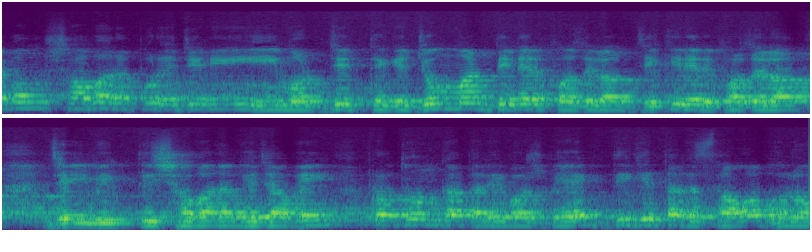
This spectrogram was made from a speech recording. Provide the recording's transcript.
এবং সবার পরে যিনি মসজিদ থেকে জুম্মার দিনের ফজিলত, জিকিরের ফজিলত, যেই ব্যক্তি সবার আগে যাবে, প্রথম কাতারে বসবে, একদিকে তার সওয়াব হলো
